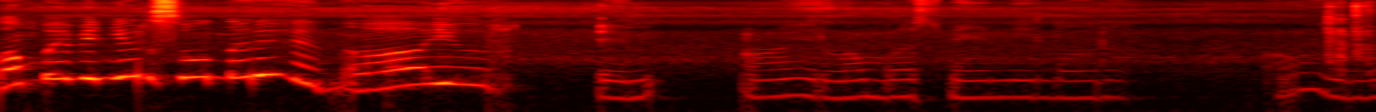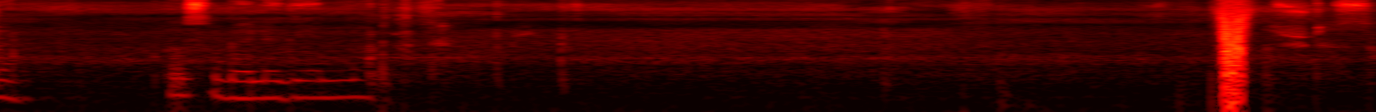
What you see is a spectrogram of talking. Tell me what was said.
Lan bu evin yarısı onların. Hayır. Em, hayır lan burası benim değil doğru. Hayır lan. Burası belediyenin artık. Şurası.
